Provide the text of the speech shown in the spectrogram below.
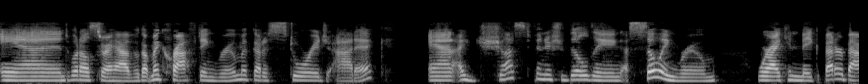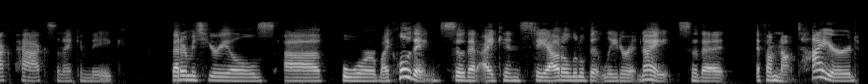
And what else do I have? I've got my crafting room. I've got a storage attic. And I just finished building a sewing room where I can make better backpacks and I can make better materials uh, for my clothing so that I can stay out a little bit later at night so that if I'm not tired,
